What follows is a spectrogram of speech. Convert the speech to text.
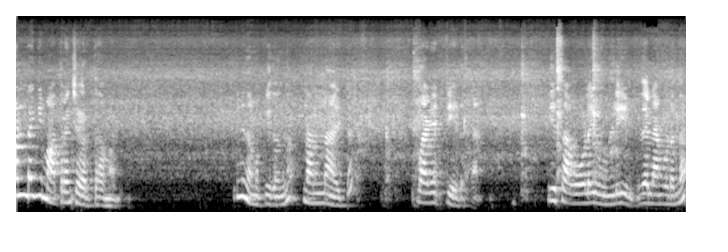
ഉണ്ടെങ്കിൽ മാത്രം ചേർത്താൽ മതി. ഇനി നമുക്കിതൊന്ന് നന്നായിട്ട് വഴറ്റിയെടുക്കാം ഈ സവോളയും ഉള്ളിയും ഇതെല്ലാം കൂടെ ഒന്ന്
